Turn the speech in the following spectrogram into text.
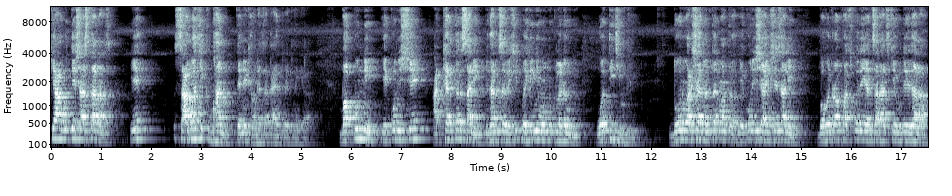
ह्या उद्देश असतानाच एक सामाजिक भान त्यांनी ठेवण्याचा काय प्रयत्न केला? बापूंनी एकोणीसशे अठ्ठ्याहत्तर साली विधानसभेची पहिली निवडणूक लढवली व ती जिंकली. दोन वर्षानंतर मात्र एकोणीसशे ऐंशी साली बबनराव पाचपुते यांचा राजकीय उदय झाला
